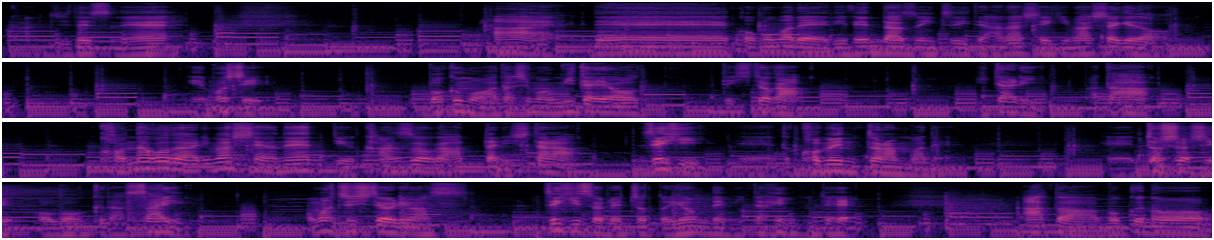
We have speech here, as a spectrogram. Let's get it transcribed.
感じですねはい。で、ここまでディフェンダーズについて話してきましたけど、えもし、僕も私も見たよって人がいたり、また、こんなことありましたよねっていう感想があったりしたら、ぜひ、えーと、コメント欄まで、えー、どしどし応募ください。お待ちしております。ぜひそれちょっと読んでみたいんで、あとは僕の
